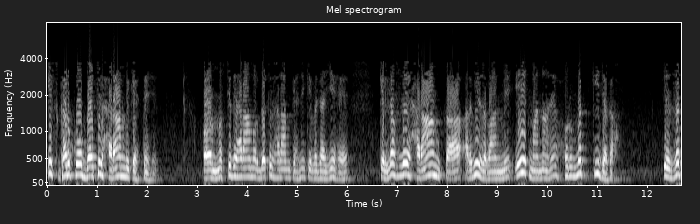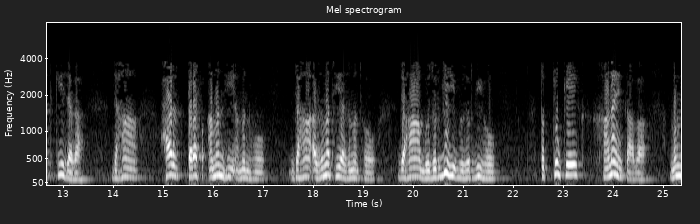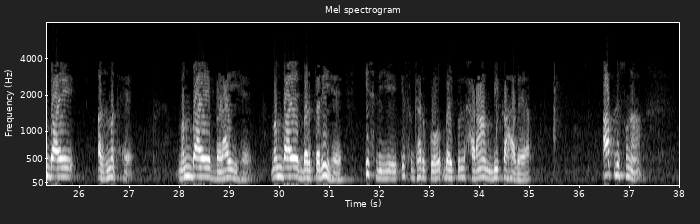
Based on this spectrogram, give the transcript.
اس گھر کو بیت الحرام بھی کہتے ہیں۔ اور مسجد حرام اور بیت الحرام کہنے کی وجہ یہ ہے کہ لفظ حرام کا عربی زبان میں ایک معنی ہے حرمت کی جگہ، عزت کی جگہ، جہاں ہر طرف امن ہی امن ہو، جہاں عظمت ہی عظمت ہو، جہاں بزرگی ہی بزرگی ہو۔ تو چونکہ خانہ کعبہ ممبائے عظمت ہے ممبائے بڑائی ہے ممبائے برتری ہے، اس لیے اس گھر کو بیت الحرام بھی کہا گیا۔ آپ نے سنا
